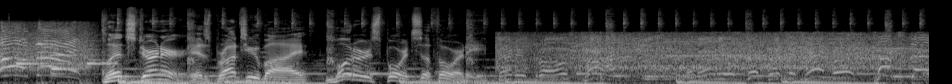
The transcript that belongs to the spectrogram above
Oh my! Clint Stoerner is brought to you by Motorsports Authority. Turner throws, caught. Emmanuel Smith breaks the tackle. Touchdown,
